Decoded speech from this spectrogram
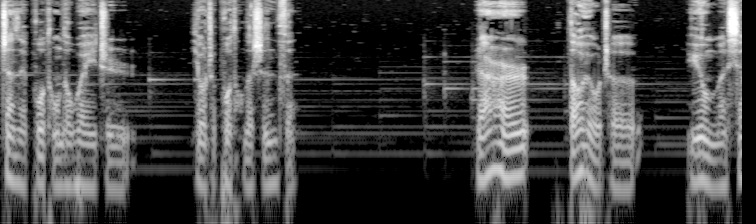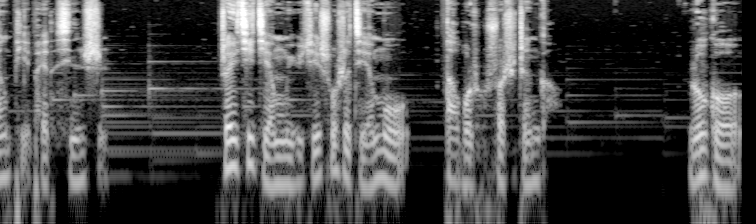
站在不同的位置，有着不同的身份，然而都有着与我们相匹配的心事。这一期节目与其说是节目，倒不如说是真稿。如果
